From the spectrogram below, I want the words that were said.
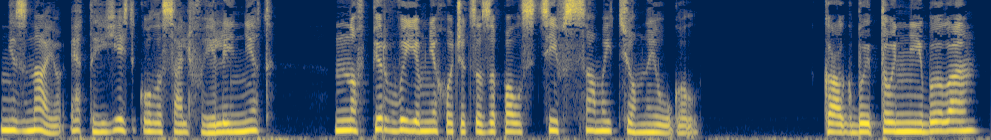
Не знаю, это и есть голос Альфы или нет, но впервые мне хочется заползти в самый темный угол. «Как бы то ни было», —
